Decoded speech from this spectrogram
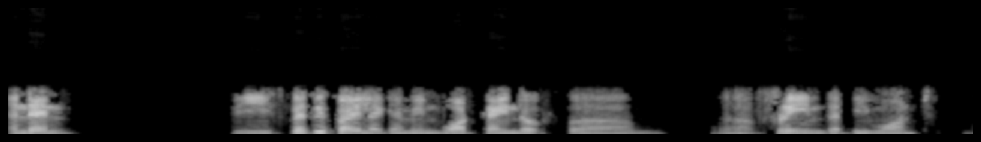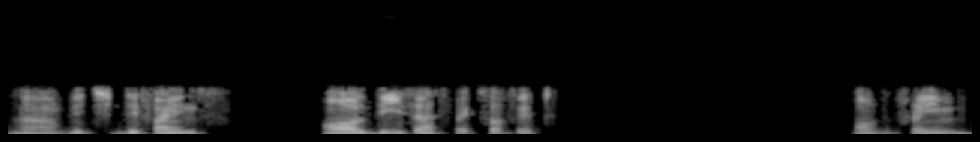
and then we specify like I mean what kind of uh, frame that we want uh, which defines all these aspects of it. All the frame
